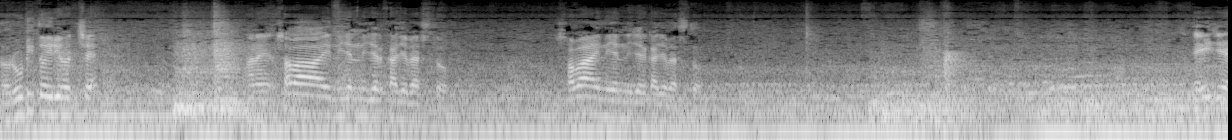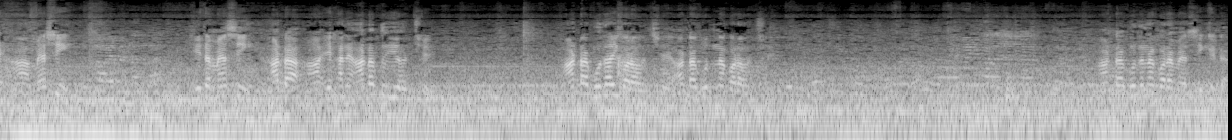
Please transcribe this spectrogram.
রুটি তৈরি হচ্ছে। মানে সবাই নিজের নিজের কাজে ব্যস্ত। সবাই নিজের নিজের কাজে ব্যস্ত। এই যে ম্যাশিং এটা ম্যাশিং আটা এখানে আটা তৈরি হচ্ছে। আটা কোথায় করা হচ্ছে। আটা গোদনা করা হচ্ছে। আটা গোদনা করা ম্যাশিং এটা।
